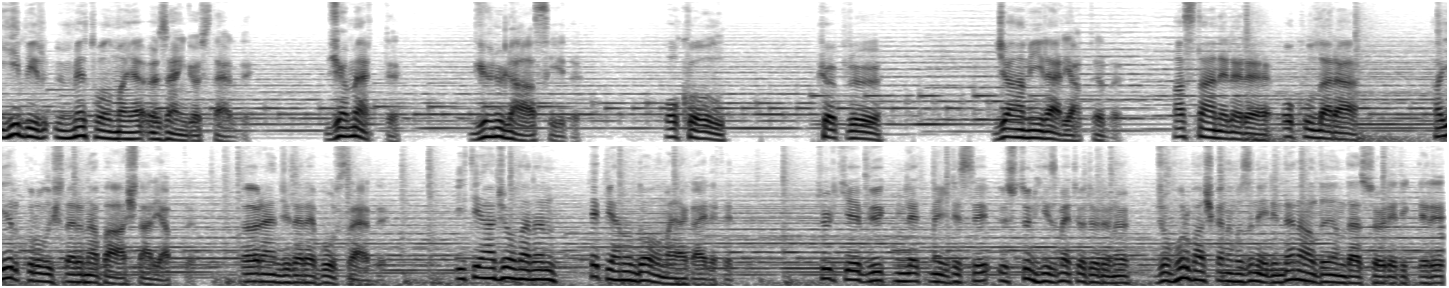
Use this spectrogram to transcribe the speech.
iyi bir ümmet olmaya özen gösterdi. Cömertti, gönül ağasıydı. Okul, köprü, camiler yaptırdı. Hastanelere, okullara, hayır kuruluşlarına bağışlar yaptı. Öğrencilere burs verdi. İhtiyacı olanın hep yanında olmaya gayret etti. Türkiye Büyük Millet Meclisi Üstün Hizmet Ödülünü Cumhurbaşkanımızın elinden aldığında söyledikleri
